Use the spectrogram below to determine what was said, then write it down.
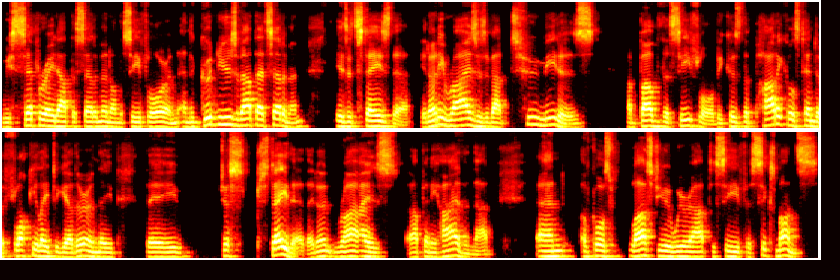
we separate out the sediment on the seafloor, and, and the good news about that sediment is it stays there. It only rises about two meters above the seafloor because the particles tend to flocculate together and they they just stay there. They don't rise up any higher than that. And of course, last year we were out to sea for six months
